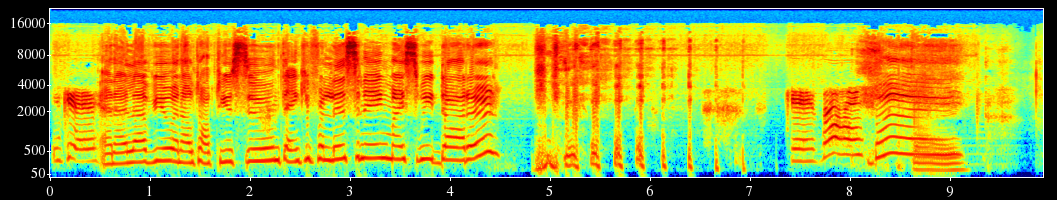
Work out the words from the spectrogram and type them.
Okay. And I love you, and I'll talk to you soon. Thank you for listening, my sweet daughter. okay, bye. Bye. bye.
